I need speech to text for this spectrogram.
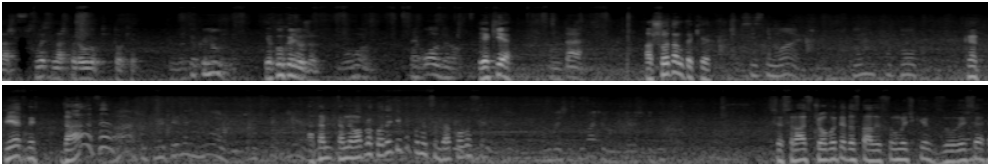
Наш, в смысле наш переулок в Тіктокі. Це калюжу. Яку калюжу? Вон. Це озеро. Яке? Де? А що там таке? Всі знімають. Хто нам потоп? Капець, не... Да, це? А, що пройти не можна. Що таке? А там, там нема проходу, типу, по цим, да, полосу? Ну, ви ще не бачили, дівчатки. Ще раз чоботи достали сумочки, взулися,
